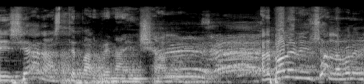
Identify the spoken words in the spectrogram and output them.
দেশে আর আসতে পারবে না, ইনশাআল্লাহ। আরে বলেন, ইনশাআল্লাহ, বলেন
